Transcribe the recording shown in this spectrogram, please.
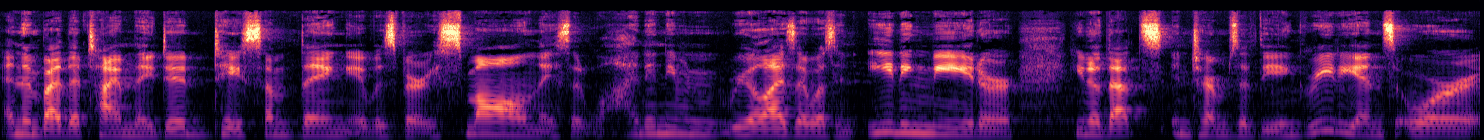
And then by the time they did taste something it was very small and they said well i didn't even realize i wasn't eating meat or you know that's in terms of the ingredients or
